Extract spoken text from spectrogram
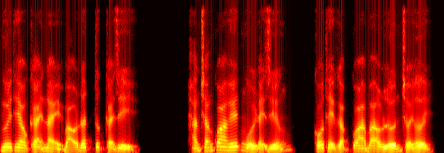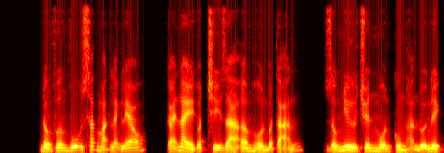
ngươi theo cái này báo đất tức cái gì? Hắn trắng qua hết ngồi đại giếng, có thể gặp qua bao lớn trời ơi. Đông phương vũ sắc mặt lạnh lẽo, cái này vất chỉ ra âm hồn bất tán, giống như chuyên môn cùng hắn đối nghịch.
